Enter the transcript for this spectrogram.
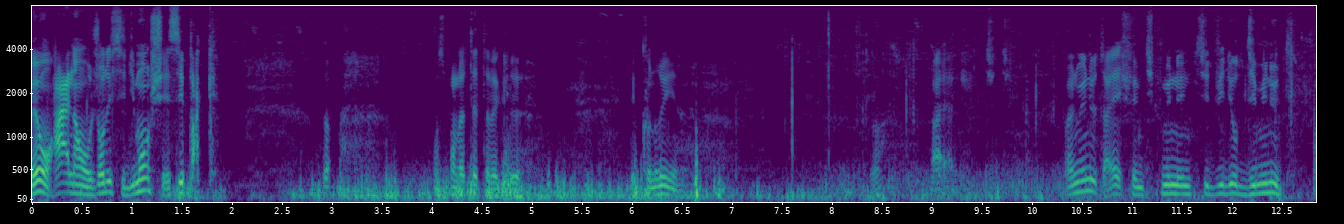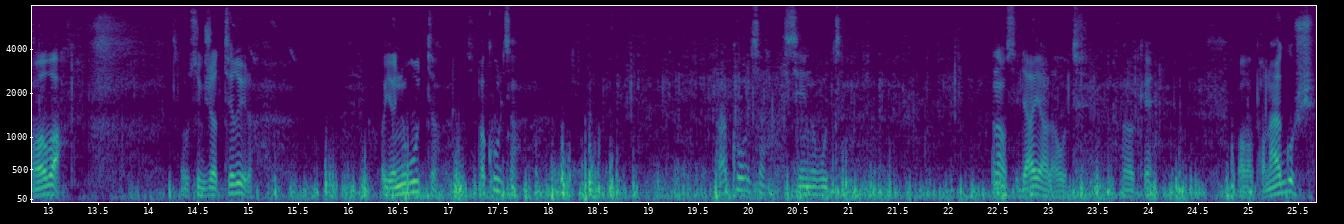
Mais bon, ah non, aujourd'hui c'est dimanche et c'est Pâques. On se prend la tête avec le, conneries. Hein. une minute, allez, je fais une petite, une petite vidéo de 10 minutes. On va voir. On sait que j'ai atterri là. Oh, il y a une route. C'est pas cool ça. Pas cool ça. C'est une route. Ah non, c'est derrière la route. Ok. on va prendre à gauche.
